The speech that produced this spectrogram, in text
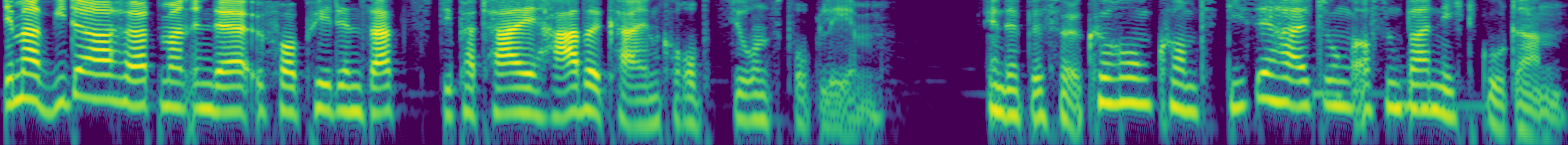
Immer wieder hört man in der ÖVP den Satz, die Partei habe kein Korruptionsproblem. In der Bevölkerung kommt diese Haltung offenbar nicht gut an.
